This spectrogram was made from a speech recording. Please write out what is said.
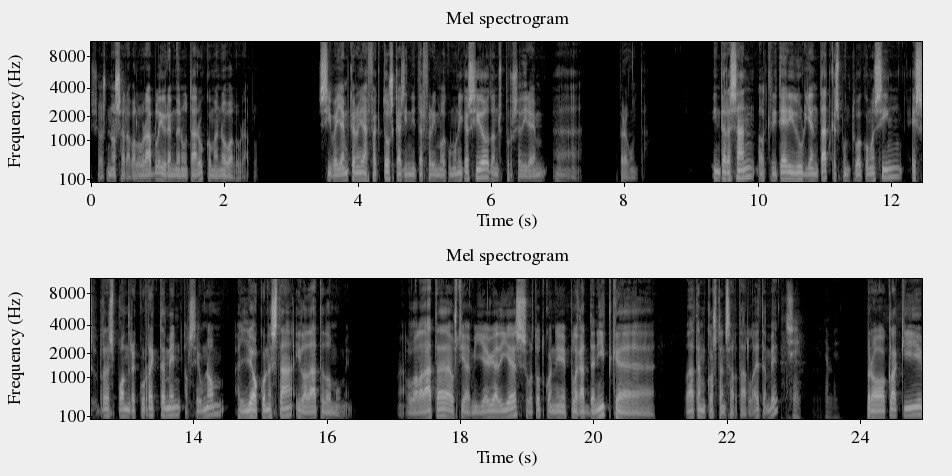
això no serà valorable i haurem de notar-ho com a no valorable. Si veiem que no hi ha factors que hagin d'interferir amb la comunicació, doncs procedirem eh, a preguntar. Interessant, el criteri d'orientat, que es puntua com a 5, és respondre correctament el seu nom, el lloc on està i la data del moment. Lo de la data, hòstia, a mi hi havia dies, sobretot quan he plegat de nit, que la data em costa encertar-la, eh, també. Sí, també. Però, clar, aquí,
